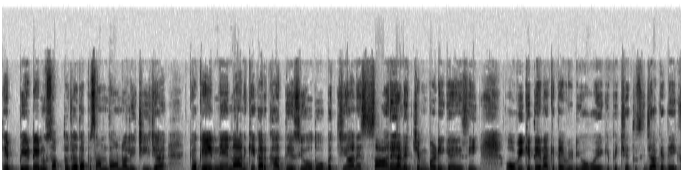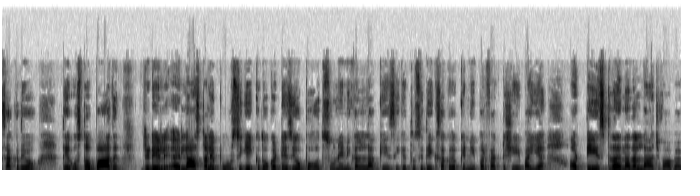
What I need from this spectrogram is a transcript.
ਤੇ ਬੇਟੇ ਨੂੰ ਸਭ ਤੋਂ ਜ਼ਿਆਦਾ ਪਸੰਦ ਆਉਣ ਵਾਲੀ ਚੀਜ਼ ਹੈ ਕਿਉਂਕਿ ਇੰਨੇ ਨਾਨਕੇ ਘਰ ਖਾਦੇ ਸੀ, ਉਦੋਂ ਬੱਚਿਆਂ ਨੇ ਸਾਰਿਆਂ ਨੇ ਚਿੰਬੜ ਹੀ ਗਏ ਸੀ। ਉਹ ਵੀ ਕਿਤੇ ਨਾ ਕਿਤੇ ਵੀਡੀਓ ਹੋਏਗੀ, ਪਿੱਛੇ ਤੁਸੀਂ ਜਾ ਕੇ ਦੇਖ ਸਕਦੇ ਹੋ। ਤੇ ਉਸ ਤੋਂ ਬਾਅਦ ਜਿਹੜੇ ਲਾਸਟ ਵਾਲੇ ਪੂਰ ਸੀਗੇ, ਇੱਕ ਦੋ ਕੱਢੇ ਸੀ, ਉਹ ਬਹੁਤ ਸੋਹਣੇ ਨਿਕਲਣ ਲੱਗ ਗਏ ਸੀਗੇ। ਤੁਸੀਂ ਦੇਖ ਸਕਦੇ ਹੋ ਕਿੰਨੀ ਪਰਫੈਕਟ ਸ਼ੇਪ ਆਈ ਹੈ ਔਰ ਟੇਸਟ ਦਾ ਇਹਨਾਂ ਦਾ ਲਾਜਵਾਬ ਹੈ।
